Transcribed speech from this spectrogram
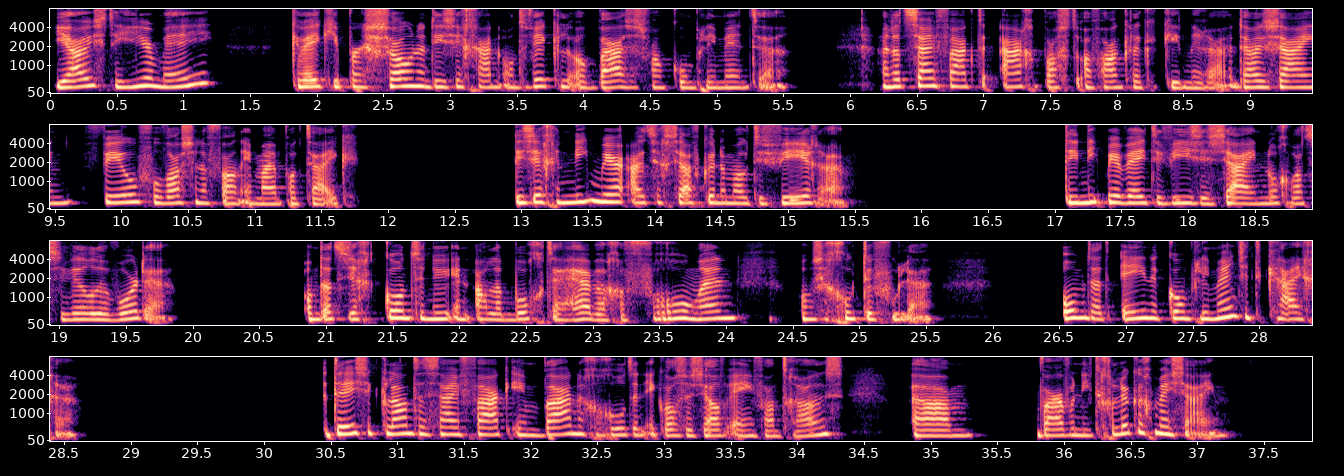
Juist hiermee kweek je personen die zich gaan ontwikkelen op basis van complimenten. En dat zijn vaak de aangepaste afhankelijke kinderen. Daar zijn veel volwassenen van in mijn praktijk. Die zich niet meer uit zichzelf kunnen motiveren. Die niet meer weten wie ze zijn, nog wat ze wilden worden. Omdat ze zich continu in alle bochten hebben gewrongen om zich goed te voelen. Om dat ene complimentje te krijgen. Deze klanten zijn vaak in banen gerold, en ik was er zelf een van trouwens, ehm, waar we niet gelukkig mee zijn.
